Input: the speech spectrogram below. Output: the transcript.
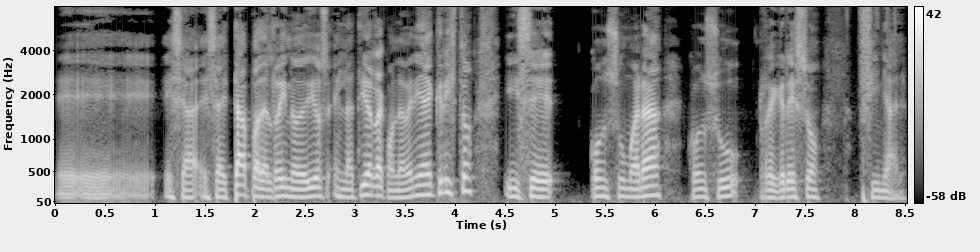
eh, esa, esa etapa del reino de Dios en la tierra con la venida de Cristo y se consumará con su regreso final.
